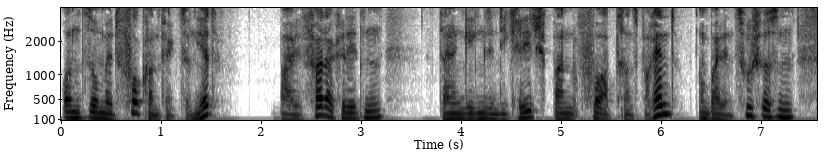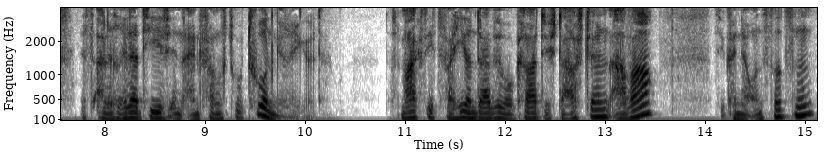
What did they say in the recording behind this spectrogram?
und somit vorkonfektioniert. Bei Förderkrediten dahingegen sind die Kreditspannen vorab transparent und bei den Zuschüssen ist alles relativ in einfachen Strukturen geregelt. Das mag sich zwar hier und da bürokratisch darstellen, aber Sie können ja uns nutzen,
